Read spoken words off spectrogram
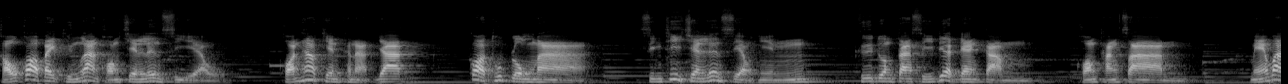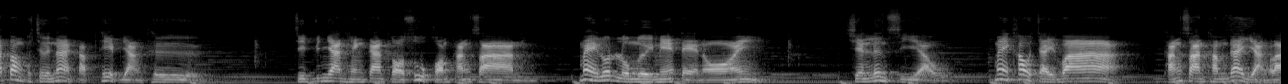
เขาก็ไปถึงร่างของเชนเล่นเซียว ขอนห้าวเทียนขนาดยักษ์ก็ทุบลงมา สิ่งที่เชนเล่นเสี่ยวเห็น คือดวงตาสีเลือดแดงกำ่ำของถังซาน แม้ว่าต้องเผชิญหน้ากับเทพอย่างเธอ จิตวิญญาณแห่งการต่อสู้ของถังซาน ไม่ลดลงเลยแม้แต่น้อย เชนเล่นเซียวไม่เข้าใจว่าถังซานทำได้อย่างไร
